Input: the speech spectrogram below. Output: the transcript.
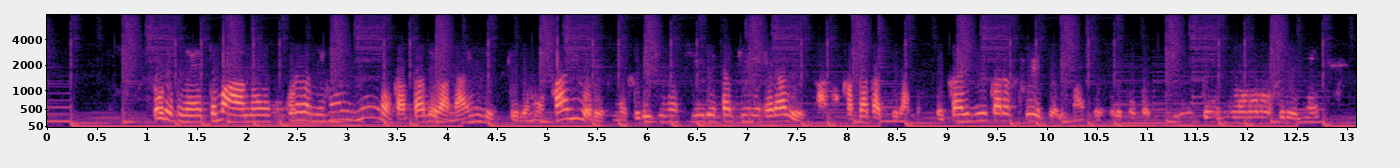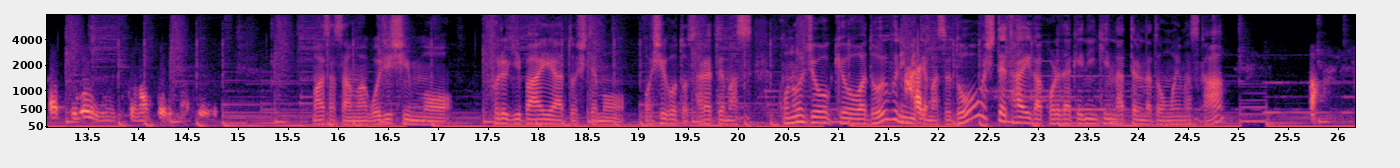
そうですね、とまあ、あのこれは日本人の方ではないんですけれども、タイをですね古着の仕入れ先に選ぶあの方たちが世界中から増えておりまして、それこそヴィンテージものの古着がすごい人気となっております。マサさんはご自身も古着バイヤーとしてもお仕事されてます。この状況はどういうふうに見てます、どうしてタイがこれだけ人気になってるんだと思いますか？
